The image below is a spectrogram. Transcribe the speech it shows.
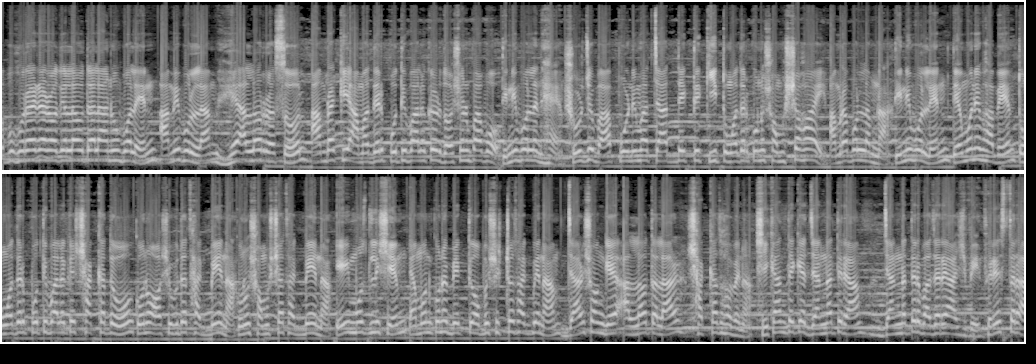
আবু হুরাইরা রাদিয়াল্লাহু তাআলা আনহু বলেন, আমি বললাম, হে আল্লাহর রসুল, আমরা কি আমাদের প্রতিপালকের দর্শন পাবো? তিনি বললেন হ্যাঁ সূর্য বা পূর্ণিমা চাঁদ দেখতে কি তোমাদের কোনো সমস্যা হয়? আমরা বললাম, না। তিনি বললেন, তেমনি ভাবে তোমাদের প্রতিপালকের সাক্ষাতেও কোনো অসুবিধা থাকবে না, কোনো সমস্যা থাকবে না। এই মজলিসে এমন কোনো ব্যক্তি অবশিষ্ট থাকবে না, যার সঙ্গে আল্লাহ তালার সাক্ষাৎ হবে না। সেখান থেকে জান্নাতিরা জান্নাতের বাজারে আসবে। ফেরেস্তারা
